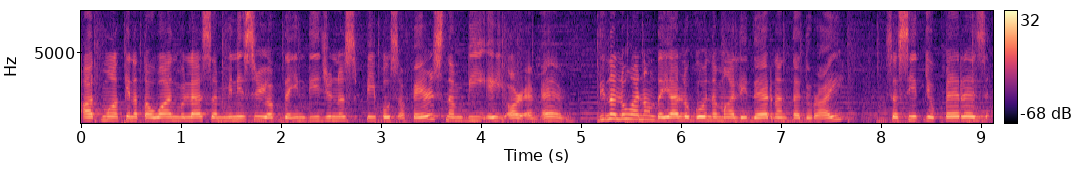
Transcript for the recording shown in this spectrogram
at mga kinatawan mula sa Ministry of the Indigenous Peoples Affairs ng BARMM. Dinaluhan ng dialogo ng mga lider ng Taduray, sa Sitio Perez,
